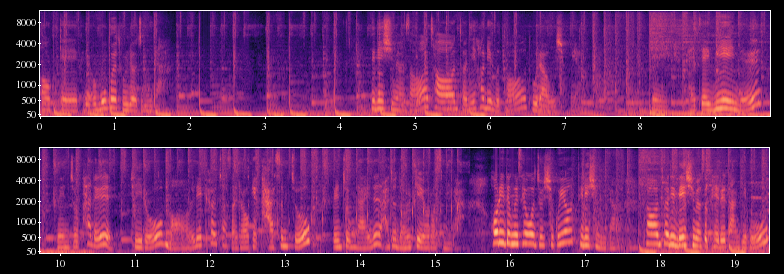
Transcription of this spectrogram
어깨, 그리고 목을 돌려줍니다. 들이쉬면서 천천히 허리부터 돌아오시고요. 네, 자, 이제 위에 있는 왼쪽 팔을 뒤로 멀리 펼쳐서 이렇게 가슴 쪽 왼쪽 라인을 아주 넓게 열었습니다. 허리 등을 세워주시고요. 들이쉽니다. 천천히 내쉬면서 배를 당기고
